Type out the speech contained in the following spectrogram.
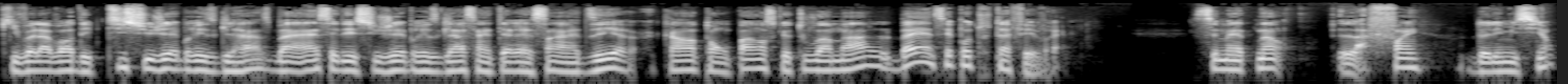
qui veulent avoir des petits sujets brise-glace, ben c'est des sujets brise-glace intéressants à dire quand on pense que tout va mal, ben c'est pas tout à fait vrai. C'est maintenant la fin de l'émission.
